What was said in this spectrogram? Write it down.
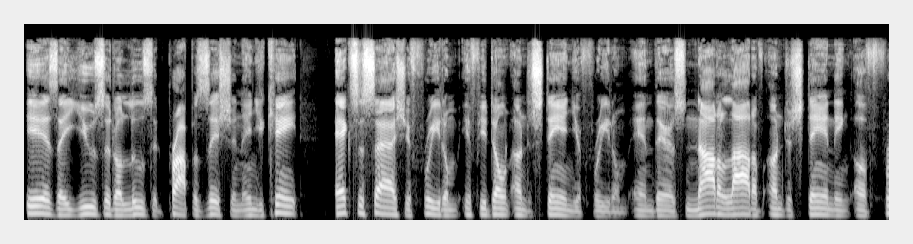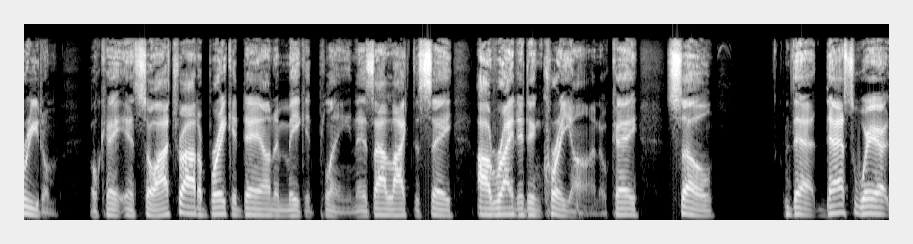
is a use it or lose it proposition, and you can't exercise your freedom if you don't understand your freedom. And there's not a lot of understanding of freedom. Okay, and so I try to break it down and make it plain. As I like to say, I write it in crayon. Okay, so that that's where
